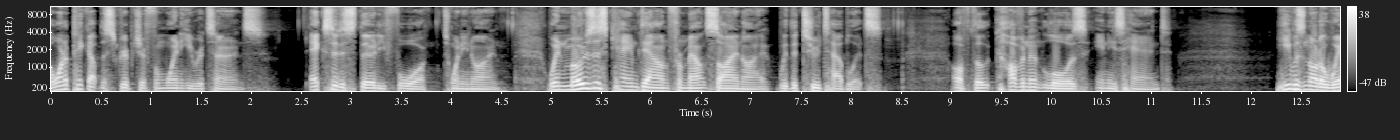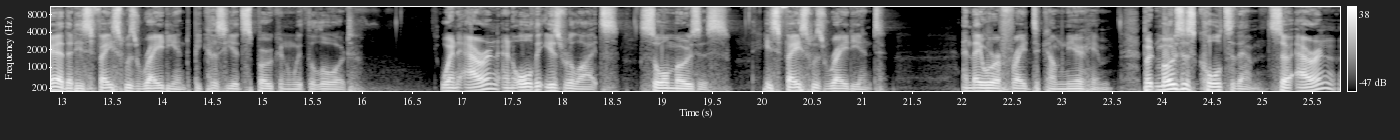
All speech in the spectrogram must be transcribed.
I want to pick up the scripture from when he returns. Exodus 34 29. When Moses came down from Mount Sinai with the two tablets of the covenant laws in his hand, he was not aware that his face was radiant because he had spoken with the Lord. When Aaron and all the Israelites saw Moses, his face was radiant, and they were afraid to come near him. But Moses called to them. So Aaron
